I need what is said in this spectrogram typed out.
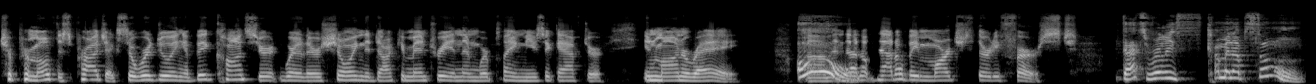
to promote this project. So we're doing a big concert where they're showing the documentary and then we're playing music after in Monterey. Oh, um, that'll that'll be March 31st. That's really coming up soon.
